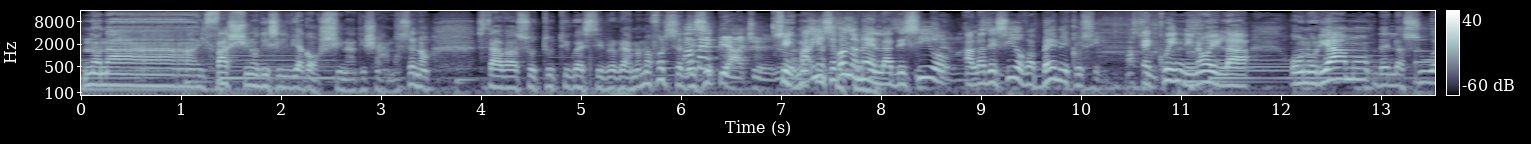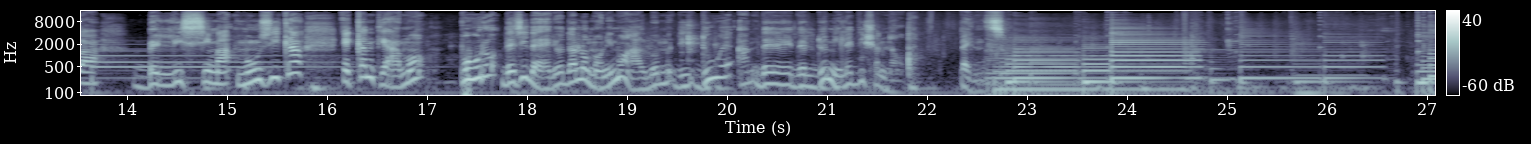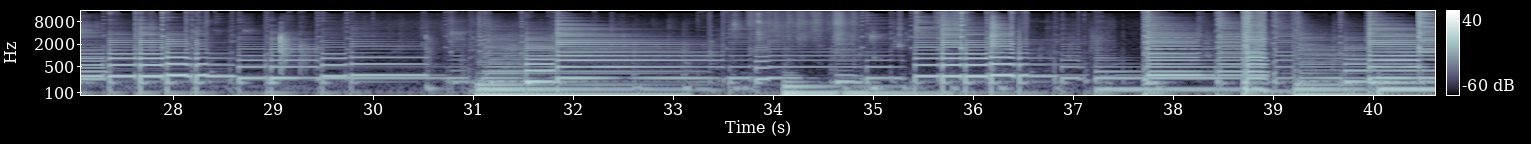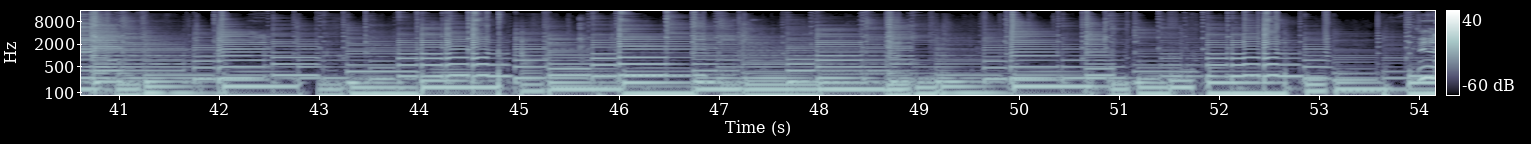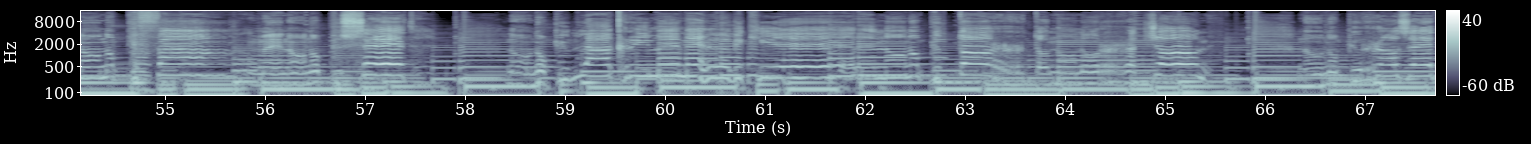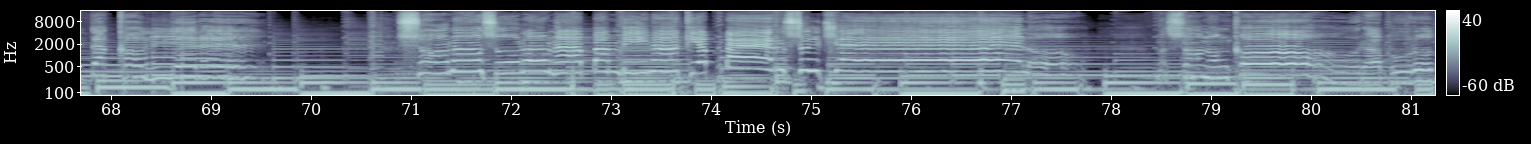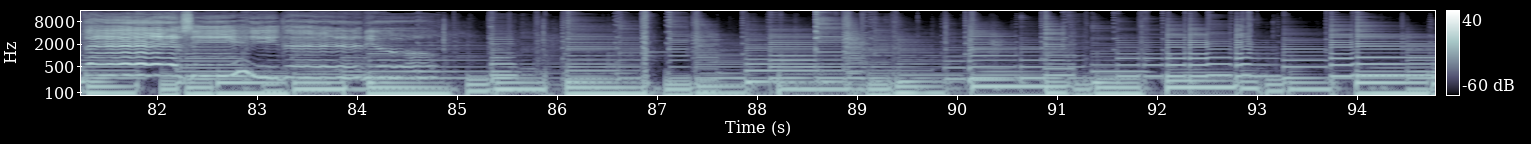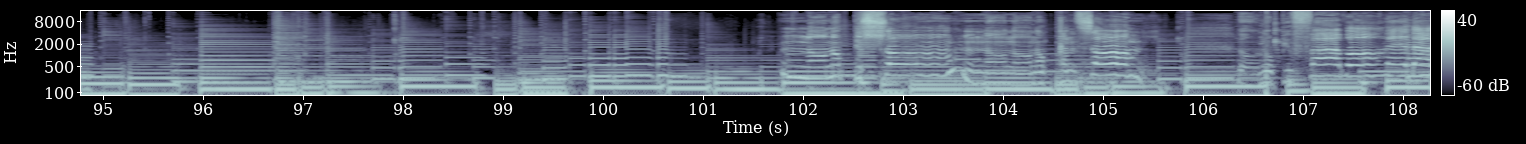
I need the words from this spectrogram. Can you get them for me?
non ha il fascino di Silvia Coscina, diciamo, se no stava su tutti questi programmi, ma forse A De me Sio- piace. sì, ma io secondo me l'adesio, all'adesio va bene così e quindi noi la onoriamo della sua bellissima musica e cantiamo Puro Desiderio dall'omonimo album due de- del 2019. Penso.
